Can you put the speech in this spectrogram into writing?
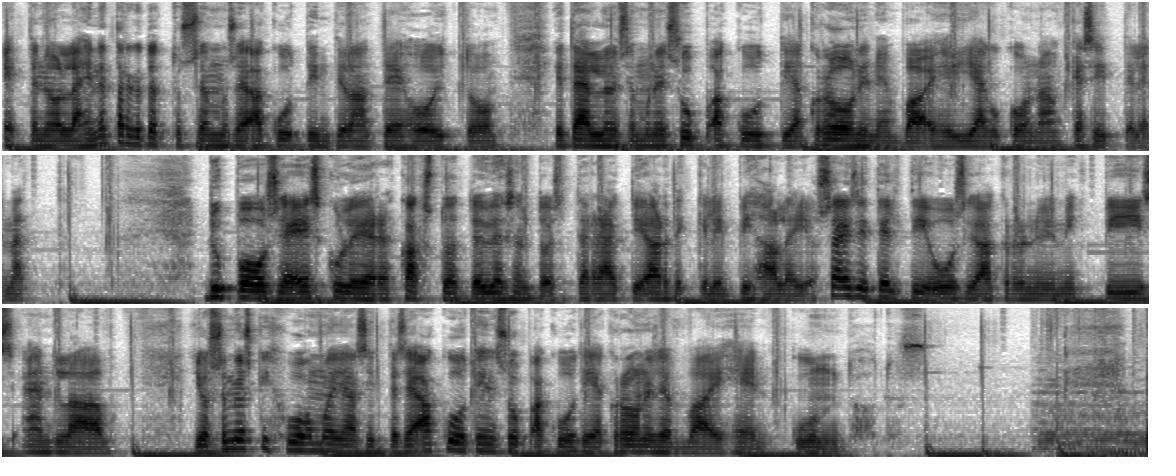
että ne on lähinnä tarkoitettu semmoisen akuutin tilanteen hoitoon, ja tällöin semmoinen subakuutti ja krooninen vaihe jää kokonaan käsittelemättä. Dupos ja Esculier 2019 täräytti artikkelin pihalle, jossa esiteltiin uusi akronyymi Peace and Love, jossa myöskin huomioidaan sitten se akuutin, subakuutin ja kroonisen vaiheen kuntoutus. P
